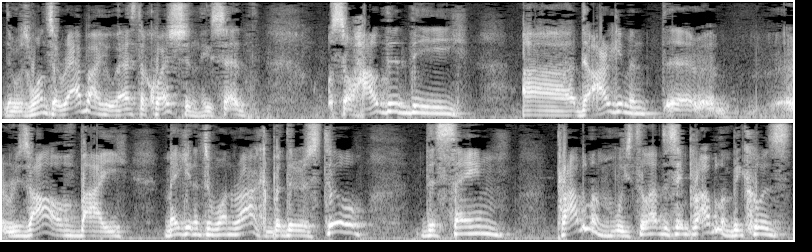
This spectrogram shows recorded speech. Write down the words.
there was once a rabbi who asked a question. He said, "So how did the uh, the argument uh, resolve by making it to one rock? But there's still the same problem. We still have the same problem because."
